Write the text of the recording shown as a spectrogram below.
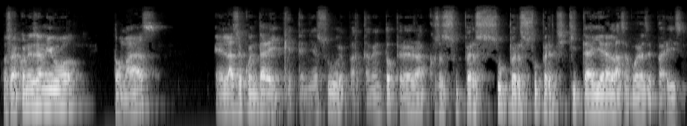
O sea, con ese amigo Tomás, él hace cuenta de que tenía su departamento, pero era una cosa súper, súper, súper chiquita y era a las afueras de París.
